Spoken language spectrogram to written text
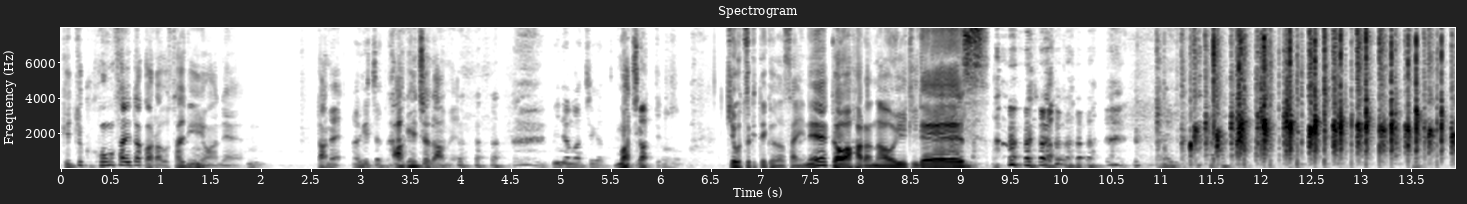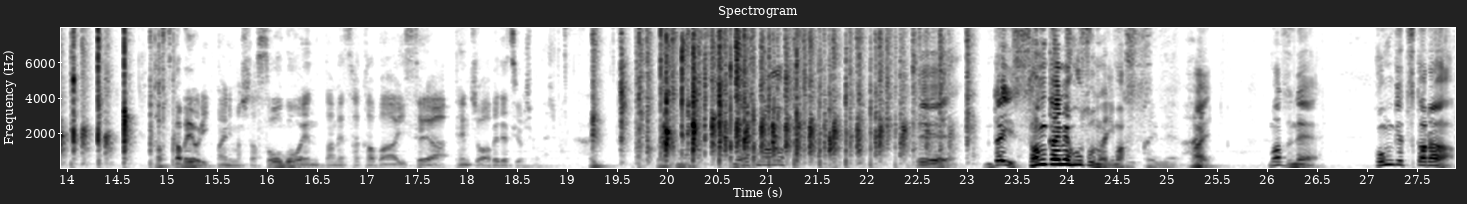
結局根菜だからウサギにはね、うんダメ。あげちゃった。あげちゃダメ。みんな間違って間違ってる。うん。気をつけてくださいね。川原直之です。はい。春日部より参りました。総合エンタメ酒場伊勢屋店長阿部です。よろしくお願いします。はい。よろしくお願いします。お願いしますえ。ー、第3回目放送になります。3回目。はい、はい。まずね今月から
